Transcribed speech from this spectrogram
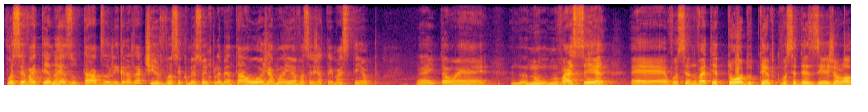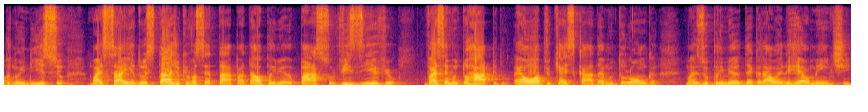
você vai tendo resultados ali gradativos. Você começou a implementar hoje, amanhã você já tem mais tempo. Né? Então é, não, não vai ser. É, você não vai ter todo o tempo que você deseja logo no início, mas sair do estágio que você está para dar o primeiro passo visível vai ser muito rápido. É óbvio que a escada é muito longa, mas o primeiro degrau ele realmente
